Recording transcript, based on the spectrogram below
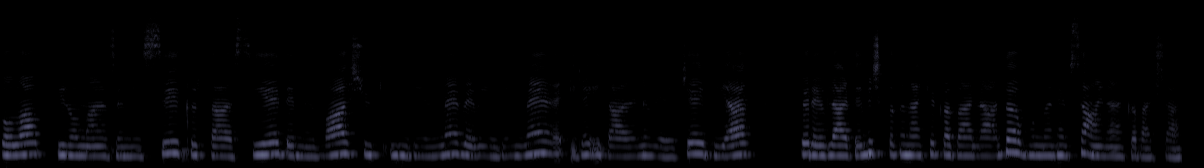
dolap, büro malzemesi, kırtasiye, demirbaş, yük indirme ve bindirme ile idarenin vereceği diğer görevler demiş. Kadın erkek adaylarda bunların hepsi aynı arkadaşlar.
